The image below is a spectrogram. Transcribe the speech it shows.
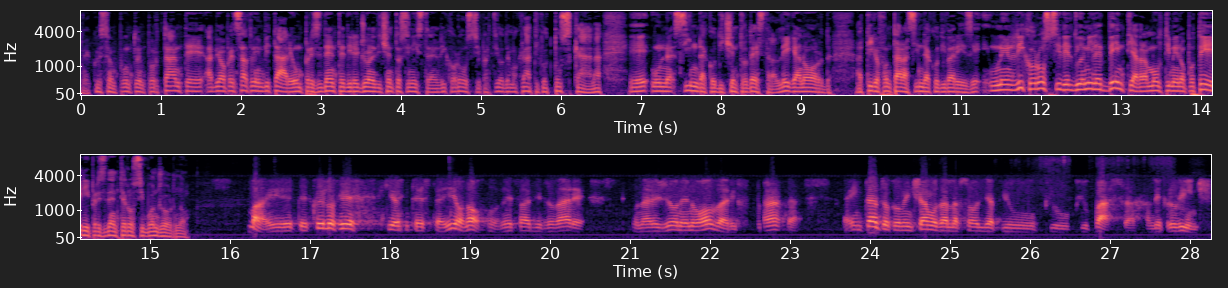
Eh, questo è un punto importante. Abbiamo pensato di invitare un presidente di regione di centrosinistra, Enrico Rossi, Partito Democratico Toscana, e un sindaco di centrodestra, Lega Nord, Attilio Fontana, sindaco di Varese. Un Enrico Rossi del 2020 avrà molti meno poteri. Presidente Rossi, buongiorno. Ma eh, per quello che, che ho in testa io, no, vorrei fargli trovare una regione nuova, riformata eh, intanto cominciamo dalla soglia più, più, più bassa, alle province.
